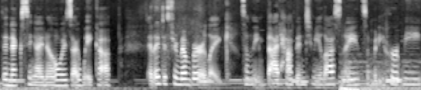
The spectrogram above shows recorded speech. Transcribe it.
The next thing I know is I wake up and I just remember like something bad happened to me last night, somebody hurt me.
